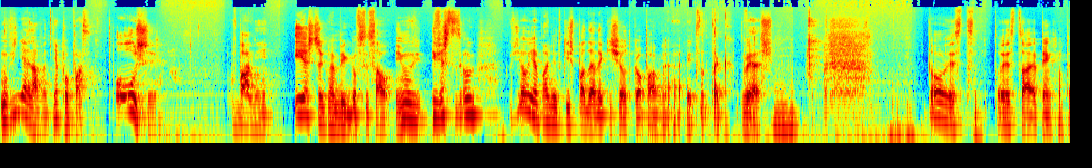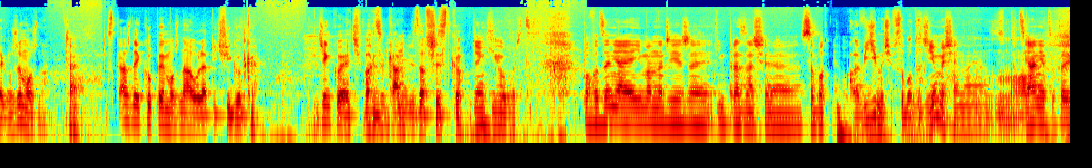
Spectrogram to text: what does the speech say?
Mówi, nie nawet, nie po pas, po uszy w bagnie. I jeszcze głębiej go wsysało. I mówi, i wiesz co zrobił? Wziął jebaniutki szpadelek i się odkopał, nie? I to tak, wiesz, to jest, to jest całe piękno tego, że można. Tak. Z każdej kupy można ulepić figurkę. Dziękuję Ci bardzo, Kamil, za wszystko. Dzięki Hubert. Powodzenia i mam nadzieję, że impreza się sobotnia uda. Ale widzimy się w sobotę. Widzimy się, no ja No. specjalnie tutaj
